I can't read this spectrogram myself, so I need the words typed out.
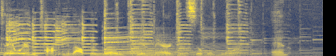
And today we're going to be talking about the road to the American Civil War. And,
